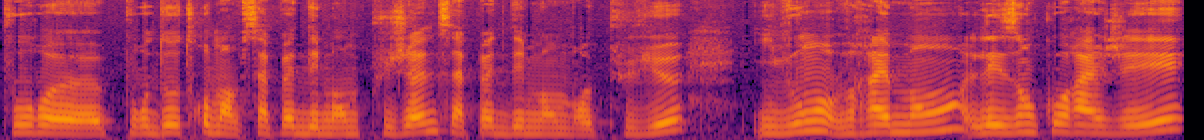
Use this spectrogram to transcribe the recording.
pour, euh, pour d'autres membres. Ça peut être des membres plus jeunes, ça peut être des membres plus vieux. Ils vont vraiment les encourager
